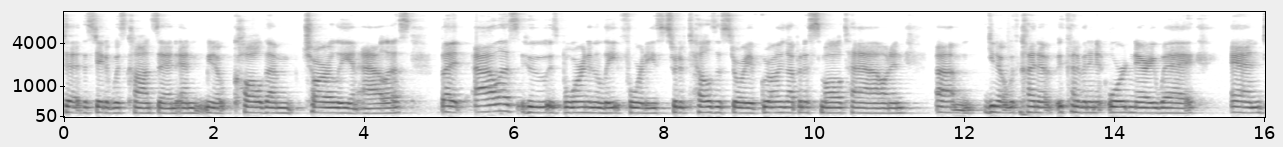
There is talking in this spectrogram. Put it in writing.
to the state of Wisconsin, and you know call them Charlie and Alice. But Alice, who is born in the late 40s, sort of tells a story of growing up in a small town and um, you know with kind of kind of in an ordinary way and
